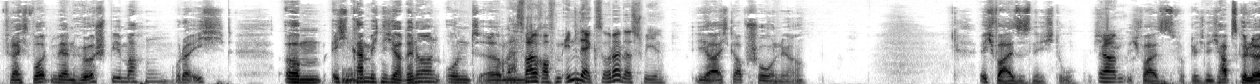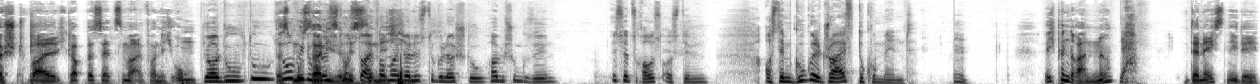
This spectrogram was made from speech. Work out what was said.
Vielleicht wollten wir ein Hörspiel machen oder ich. Ähm, ich kann mich nicht erinnern und ähm, Aber das war doch auf dem Index, oder? Das Spiel. ja, ich glaube schon, ja. Ich weiß es nicht, du. Ich, Ja. ich weiß es wirklich nicht. Ich hab's gelöscht, weil ich glaube, das setzen wir einfach nicht um. Ja, du, du, Das muss da diese Liste nicht. in der Liste gelöscht, du. Hab ich schon gesehen. Ist jetzt raus aus dem, aus dem Google Drive Dokument. Ich bin dran, ne? Ja. Mit der nächsten Idee.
